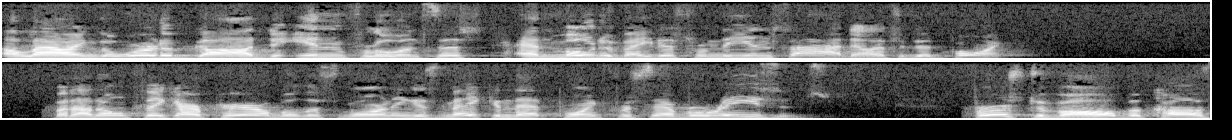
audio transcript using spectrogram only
allowing the Word of God to influence us and motivate us from the inside. Now that's a good point. But I don't think our parable this morning is making that point for several reasons. First of all, because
